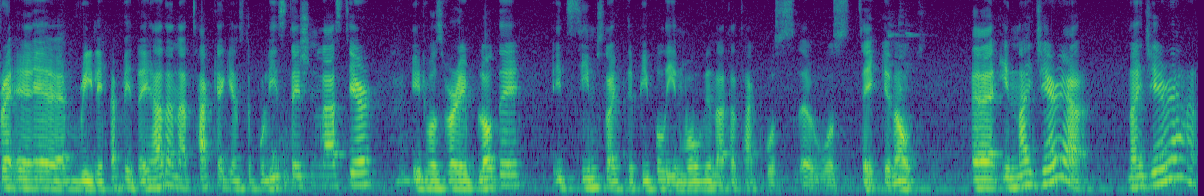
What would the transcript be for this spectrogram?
uh, really heavy. They had an attack against the police station last year. It was very bloody. It seems like the people involved in that attack was uh, was taken out. in Nigeria, Nigeria,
